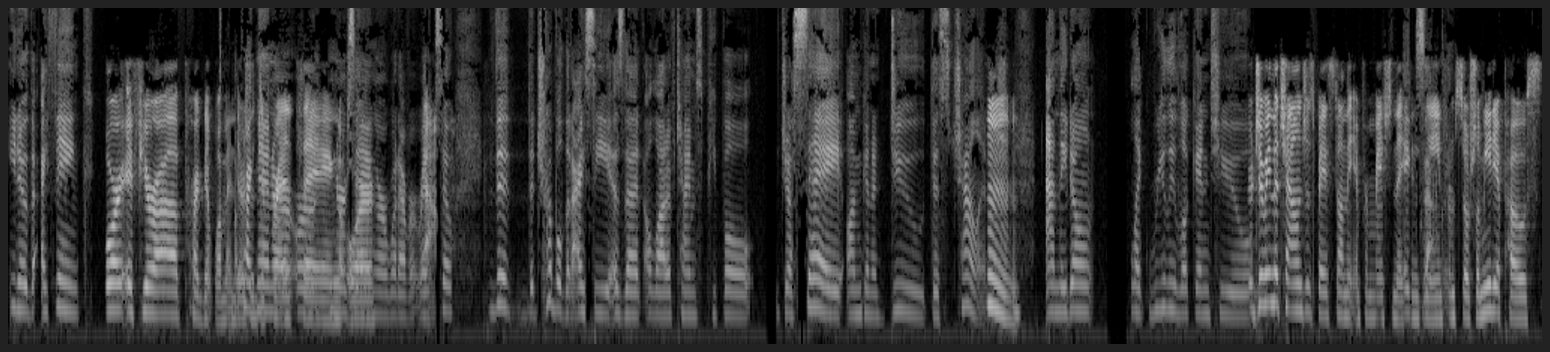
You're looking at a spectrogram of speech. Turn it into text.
you know, the, I think or if you're a pregnant woman, a there's pregnant a different or, or thing nursing or, or whatever, right? Yeah. So the the trouble that I see is that a lot of times people just say I'm going to do this challenge mm. and they don't like really look into they're doing the challenges based on the information they exactly. can glean from social media posts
